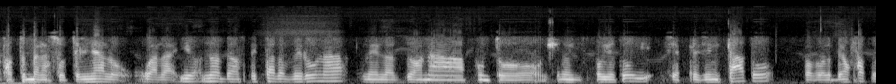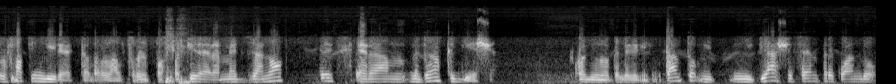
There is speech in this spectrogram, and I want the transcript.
fatto bene a sottolinearlo, guarda, io, noi abbiamo aspettato a Verona nella zona appunto vicino agli spogliatoi, si è presentato, proprio l'abbiamo fatto, l'ho fatto in diretta tra l'altro, nel post partita era mezzanotte notte, era mezzanotte e 10 quando uno Pellegrini. Intanto mi, mi, piace sempre quando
